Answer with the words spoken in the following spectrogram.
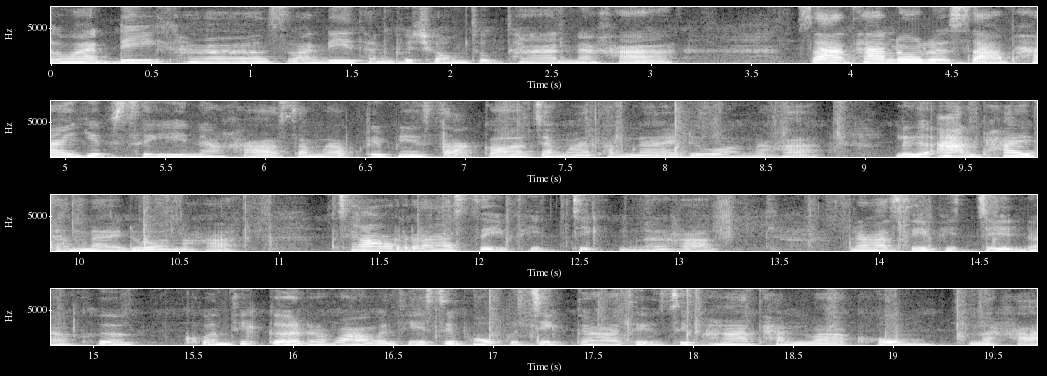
สวัสดีค่ะ สวัสดีท่านผู้ชมทุกท่านนะคะ ศาสตร์ทาโร่หรือศาสตร์ไพ่ยิปซีนะคะสำหรับคลิปนี้ศาสตร์ก็จะมาทำนายดวงนะคะ หรืออ่านไพ่ทำนายดวงนะคะ ชาวราศีพิจิกนะคะ ราศีพิจิกนะคือคนที่เกิดระหว่างวันที่ 16 พฤศจิกาถึง 15 ธันวาคมนะคะ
